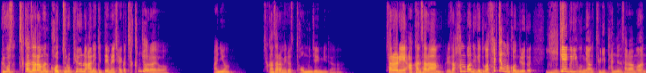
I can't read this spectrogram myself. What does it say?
그리고 착한 사람은 겉으로 표현을 안 했기 때문에 자기가 착한 줄 알아요. 아니요. 착한 사람이라서 더 문제입니다. 차라리 악한 사람, 그래서 한 번 이렇게 누가 살짝만 건드려도 이게 그리고 그냥 들이받는 사람은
